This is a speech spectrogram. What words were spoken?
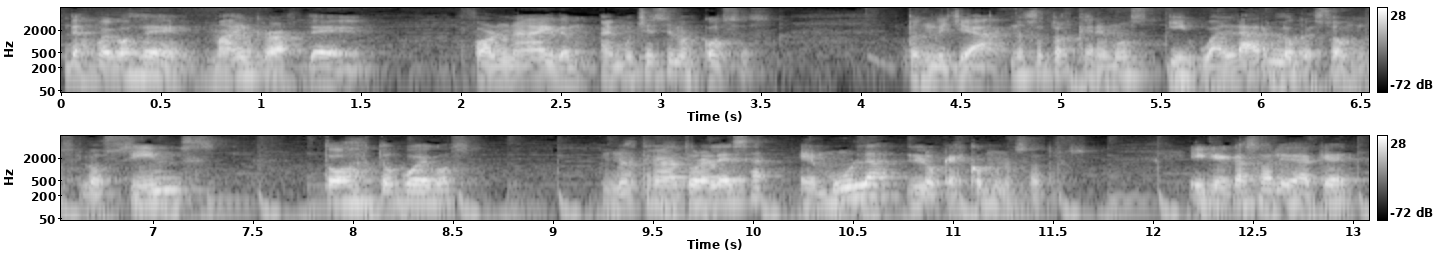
de juegos de Minecraft, de Fortnite. hay muchísimas cosas donde ya nosotros queremos igualar lo que somos. Los Sims, todos estos juegos, nuestra naturaleza emula lo que es como nosotros. Y qué casualidad que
